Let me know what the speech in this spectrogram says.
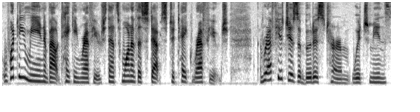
what do you mean about taking refuge? That's one of the steps to take refuge. Refuge is a Buddhist term which means,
